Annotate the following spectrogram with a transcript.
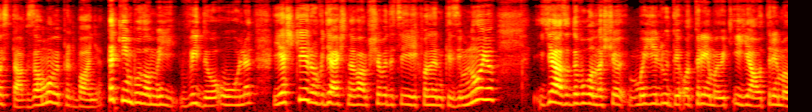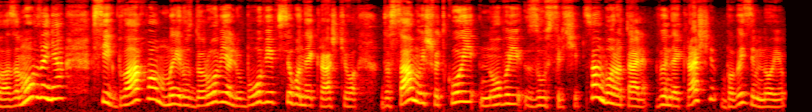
Ось так, за умови придбання. Таким було мій відеоогляд. Я щиро вдячна вам, що ви до цієї хвилинки зі мною. Я задоволена, що мої люди отримають і я отримала замовлення. Всіх благ вам, миру, здоров'я, любові, всього найкращого. До самої швидкої нової зустрічі. З вами була Наталя. Ви найкращі, бо ви зі мною.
